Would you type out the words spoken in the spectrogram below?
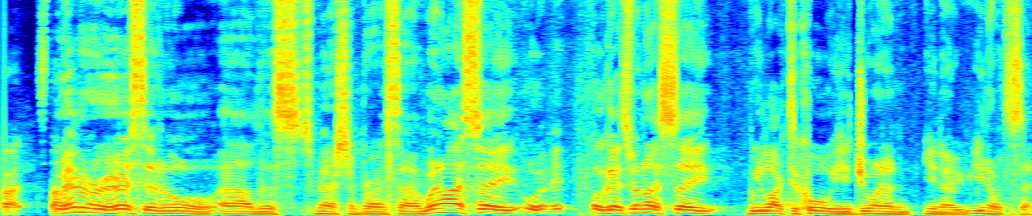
Right, we haven't rehearsed it at all, uh, this Smashed Em Bro. So when I say, or, or guys, when I say we like to call, you join in, you know, you know what to say.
